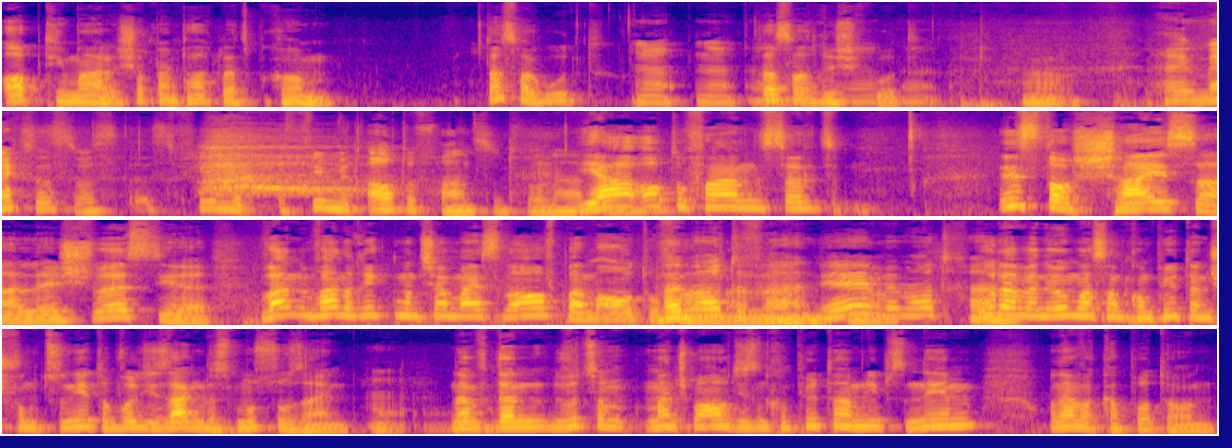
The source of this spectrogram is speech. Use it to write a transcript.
Optimal. Ich habe meinen Parkplatz bekommen. Das war gut. Ja, ja, das war richtig gut. Hey, merkst du, was das viel mit, viel mit Autofahren zu tun hat? Ja, Autofahren ist halt. Ist doch scheiße, Alter, ich schwör's dir. Wann, wann regt man sich am meisten auf? Beim Autofahren. Beim Autofahren, ja, ja, beim Autofahren. Oder wenn irgendwas am Computer nicht funktioniert, obwohl die sagen, das muss so sein. Dann, dann würdest du manchmal auch diesen Computer am liebsten nehmen und einfach kaputt hauen.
